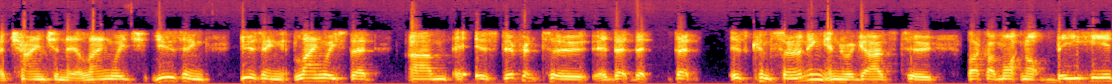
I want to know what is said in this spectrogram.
a change in their language, using using language that um, is different to that that that is concerning in regards to like I might not be here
